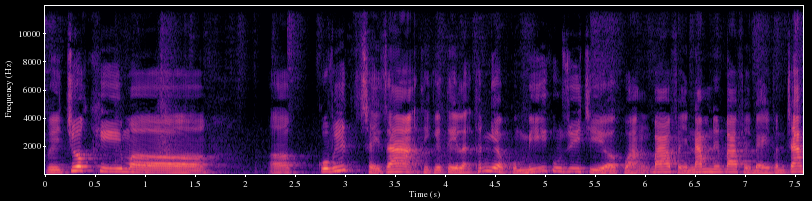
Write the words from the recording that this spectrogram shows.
Vì trước khi mà uh, Covid xảy ra thì cái tỷ lệ thất nghiệp của Mỹ cũng duy trì ở khoảng 3,5 đến 3,7%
